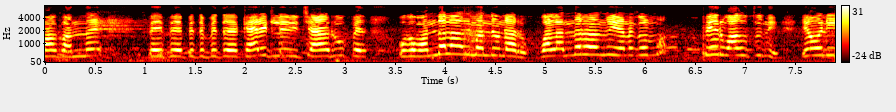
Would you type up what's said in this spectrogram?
మాకు అందరి పెద్ద పెద్ద క్యారెట్లు ఇచ్చారు. ఒక వందలాది మంది ఉన్నారు. వాళ్ళందరూ అందరూ వెనక పేరు వాగుతుంది. ఏమని?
